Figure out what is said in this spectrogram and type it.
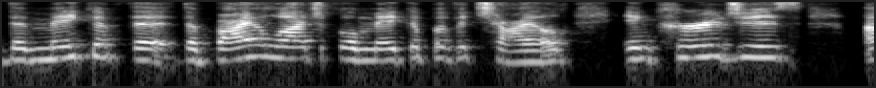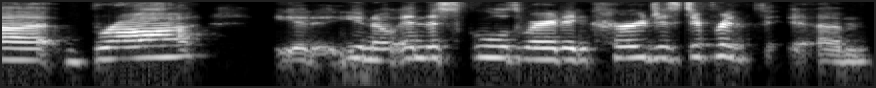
the makeup, the the biological makeup of a child, encourages uh, bra, you know, in the schools where it encourages different um,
